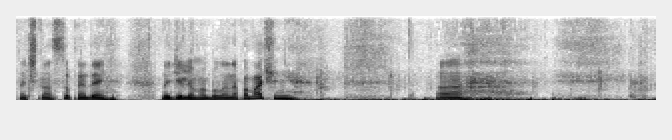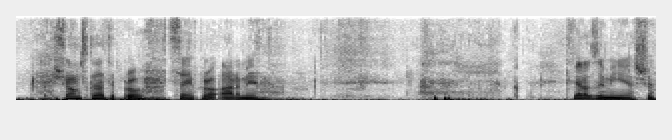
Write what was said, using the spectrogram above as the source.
значить, на наступний день, в неділю ми були на побаченні. Що вам сказати про це, про армію? Я розумію, що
